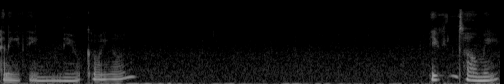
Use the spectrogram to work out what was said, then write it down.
Anything new going on? You can tell me.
